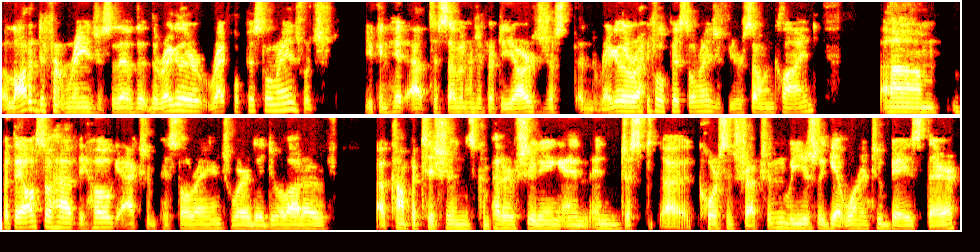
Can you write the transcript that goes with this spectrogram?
a lot of different ranges. So they have the, the regular rifle pistol range, which you can hit out to 750 yards, just a regular rifle pistol range if you're so inclined. Um, but they also have the Hogue action pistol range where they do a lot of uh, competitions, competitive shooting, and and just uh, course instruction. We usually get one or two bays there,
